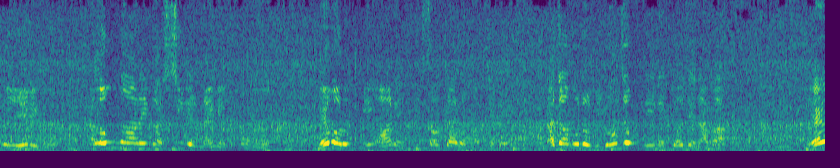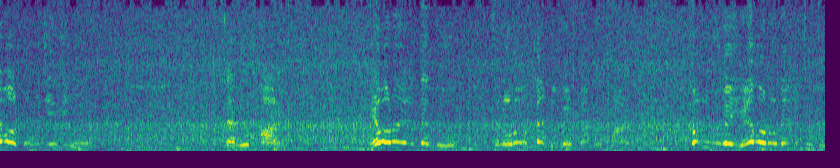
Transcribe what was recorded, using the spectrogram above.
ခွင့်ရေးတွေကိုအလုံးသားတွေကရှိတဲ့နိုင်ငံတစ်ခုကိုရဲဘော်တို့အင်အားနဲ့တည်ဆောက်ကြတော့မှာဖြစ်တယ်။အဲကြောင့်မို့လို့ဒီကုန်းချုပ်အနေနဲ့ပြောချင်တာကရဲဘော်တူချင်းစီကိုတန်ဖိုးထားတယ်။ရဲဘော်တို့ရဲ့အသက်ကိုကျွန်တော်တို့အသက်လိုပဲတန်ဖိုးထားတယ်။ထို့တူတူ ပဲရဲဘော်တို့နဲ့အတူတူ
